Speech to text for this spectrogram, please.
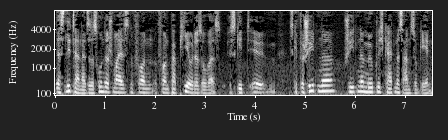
das Littern, also das Runterschmeißen von, von Papier oder sowas. Es geht, äh, es gibt verschiedene, verschiedene Möglichkeiten, das anzugehen.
